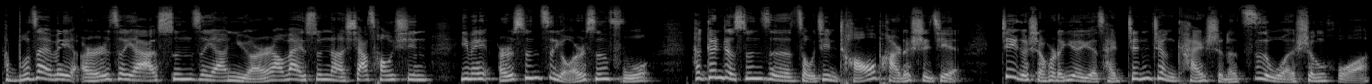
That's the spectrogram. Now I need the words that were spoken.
她不再为儿子呀、孙子呀、女儿啊、外孙呢瞎操心，因为儿孙自有儿孙福。她跟着孙子走进潮牌的世界。这个时候的月月才真正开始了自我的生活。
